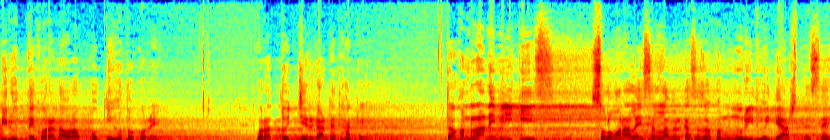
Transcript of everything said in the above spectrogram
বিরুদ্ধে করে না, ওরা প্রতিহত করে। ওরা দৈর্যের ঘাটে থাকে। তখন রানী বিলকিস সোলোমান আলাইসাল্লামের কাছে যখন মুরিদ হইতে আসতেছে,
